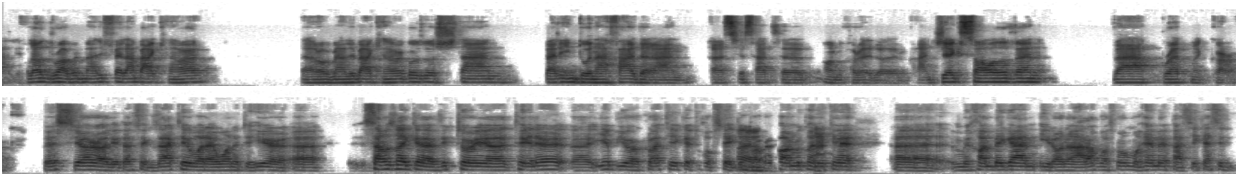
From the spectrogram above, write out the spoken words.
مالی. حالا رابرت مالی فعلا برکنار رابرت مالی برکنار گذاشتن ولی این دو نفر دارن سیاست آمریکا رو اداره می‌کنن. جیک سالیوان و برد مک‌گرک بسیار عالی. That's exactly what I wanted to hear. Uh, sounds like uh, Victoria Taylor uh, یه bureaucrat یه که تو خب State کار می‌کنه که می‌خوان بگن ایران و عراق واسه ما مهمه پس یه کسی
